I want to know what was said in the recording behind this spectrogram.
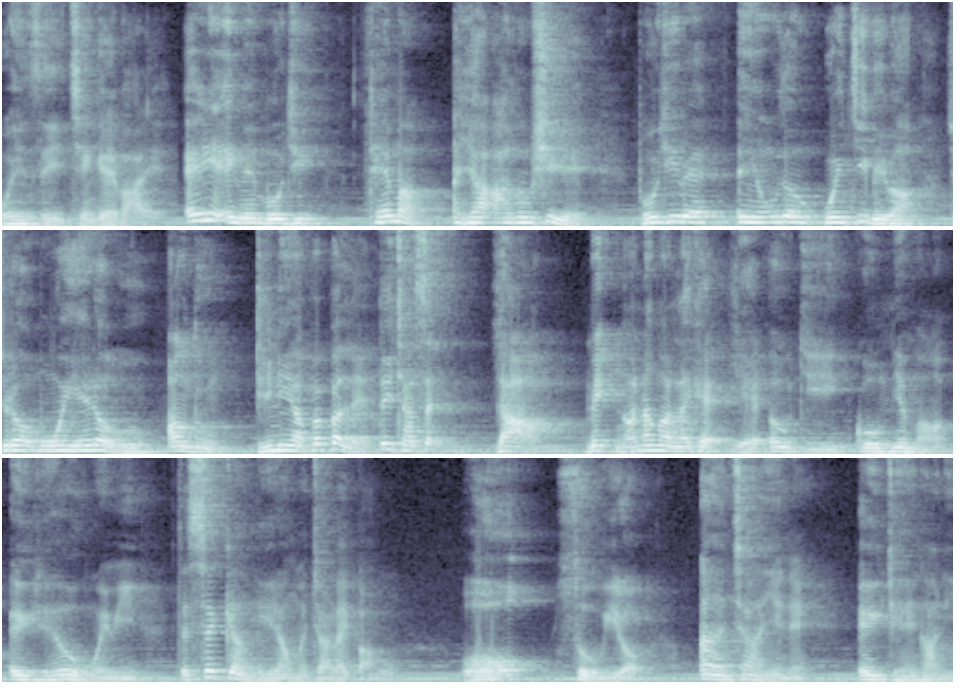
ဝင်စီခြင်းခဲ့ပါတယ်အဲ့ဒီအိမ်မင်းမိုးကြီးအထဲမှာအရာအလုံးရှိတယ်ဘိုးကြီးပဲအရင်ဦးဆုံးဝင်ကြည့်ပေးပါကျွန်တော်မဝင်ရတော့ဘူးအောင်သူဒီနေရာပတ်ပတ်လဲတိတ်ချဆက် လာအောင်မိငါနောက်ကလိုက်ခဲ့ရဲအုပ်ကြီးကိုမြင့်မောင်အိမ်ထဲကိုဝင်ပြီးတစ်စက္ကန့်လေးတောင်မကြာလိုက်ပါဘူး။အိုးဆိုပြီးတော့အန်ချရင်းနဲ့အိမ်ထဲကနေ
